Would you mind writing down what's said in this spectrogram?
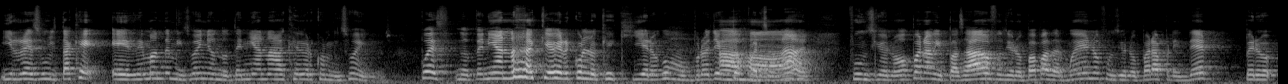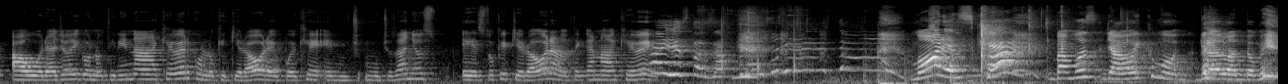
y resulta que ese man de mis sueños no tenía nada que ver con mis sueños. Pues no tenía nada que ver con lo que quiero como un proyecto Ajá. personal. Funcionó para mi pasado, funcionó para pasar bueno, funcionó para aprender, pero ahora yo digo, no tiene nada que ver con lo que quiero ahora y puede que en mucho- muchos años esto que quiero ahora no tenga nada que ver. Ahí está Mores, ¿qué? Vamos, ya voy como graduándome.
